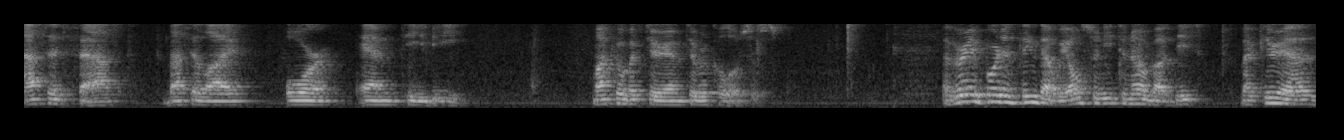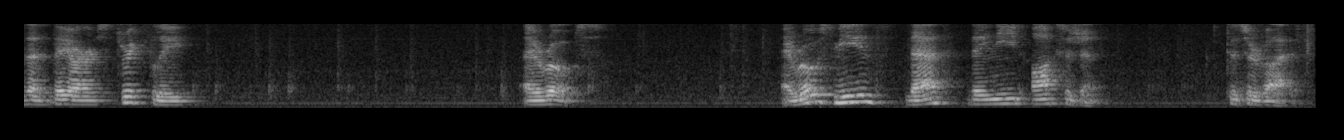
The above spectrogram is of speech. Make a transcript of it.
acid-fast bacilli, or MTB, Mycobacterium tuberculosis. A very important thing that we also need to know about these bacteria is that they are strictly aerobes. Aerobes means that they need oxygen to survive.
